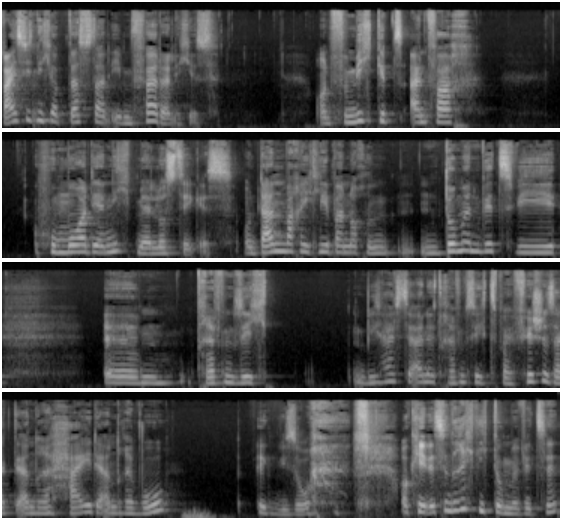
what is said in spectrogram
weiß ich nicht, ob das dann eben förderlich ist. Und für mich gibt es einfach Humor, der nicht mehr lustig ist. Und dann mache ich lieber noch einen, einen dummen Witz wie ähm, treffen sich, wie heißt der eine, treffen sich zwei Fische, sagt der andere Hi, der andere wo? Irgendwie so. Okay, das sind richtig dumme Witze.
